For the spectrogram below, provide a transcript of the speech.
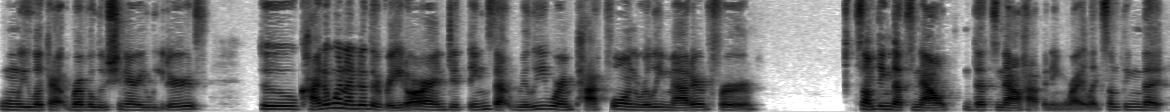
when we look at revolutionary leaders who kind of went under the radar and did things that really were impactful and really mattered for something that's now that's now happening right? Like something that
